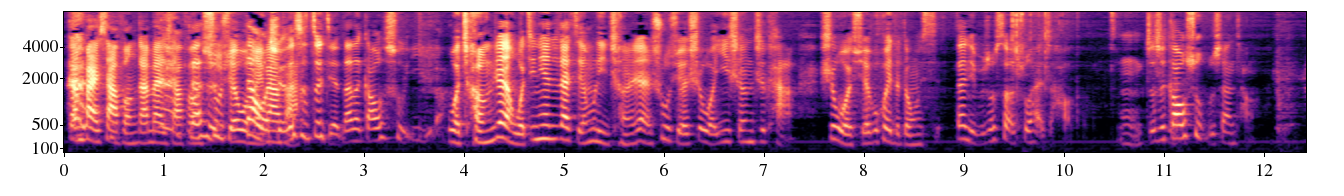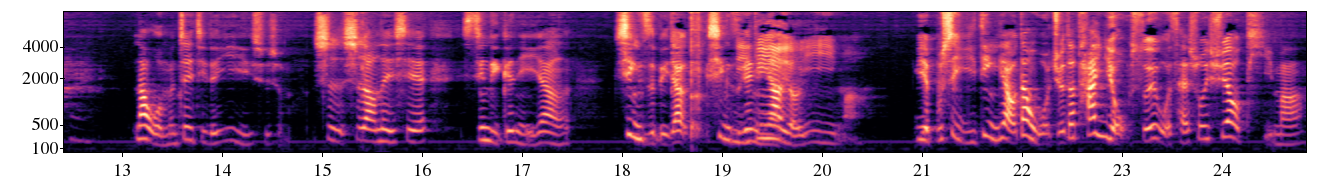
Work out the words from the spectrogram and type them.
甘拜下风，甘拜下风。但数学我但没办法。我学的是最简单的高数 E 了。我承认，我今天就在节目里承认，数学是我一生之卡，是我学不会的东西。但你不说算术还是好的，嗯，只是高数不擅长。那我们这集的意义是什么？是是让那些心里跟你一样性子比较性子一定要有意义吗？也不是一定要，但我觉得他有，所以我才说需要提吗？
